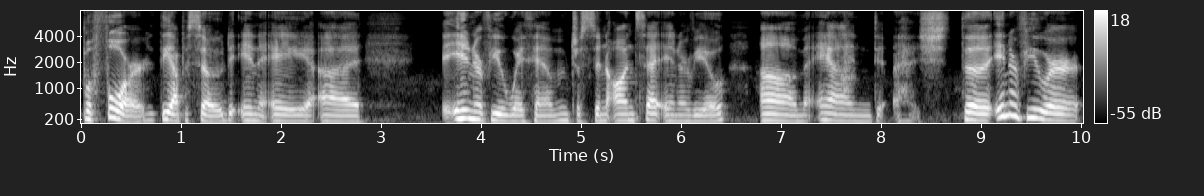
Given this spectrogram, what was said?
before the episode in a uh interview with him, just an on-set interview. Um and uh, the interviewer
